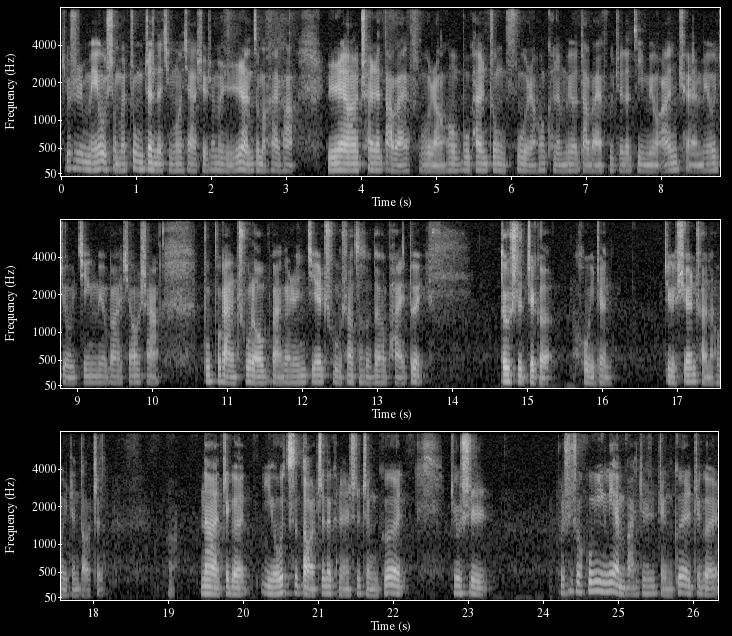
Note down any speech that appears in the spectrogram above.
就是没有什么重症的情况下，学生们仍然这么害怕，仍然要穿着大白服，然后不堪重负，然后可能没有大白服，觉得自己没有安全，没有酒精，没有办法消杀，不不敢出楼，不敢跟人接触，上厕所都要排队，都是这个后遗症，这个宣传的后遗症导致的。啊，那这个由此导致的可能是整个就是。不是说供应链吧，就是整个这个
